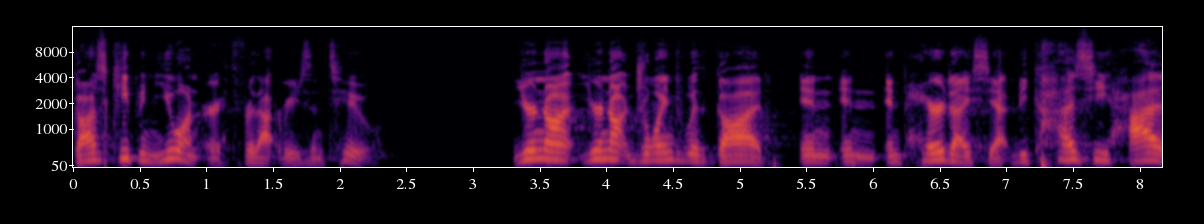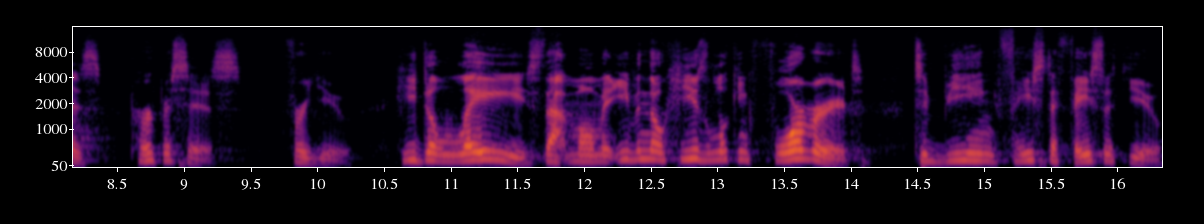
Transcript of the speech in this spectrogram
God's keeping you on earth for that reason too. You're not, you're not joined with God in, in, in paradise yet because He has purposes for you. He delays that moment, even though He is looking forward to being face to face with you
